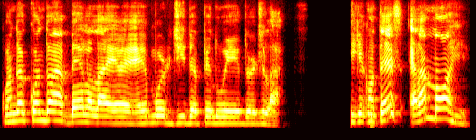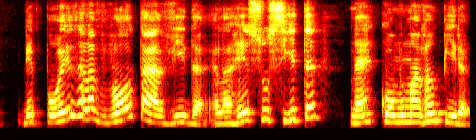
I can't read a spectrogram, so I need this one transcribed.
quando a, quando a Bella lá é, é mordida pelo Edward lá, o que que acontece? Ela morre. Depois ela volta à vida, ela ressuscita, né, como uma vampira.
